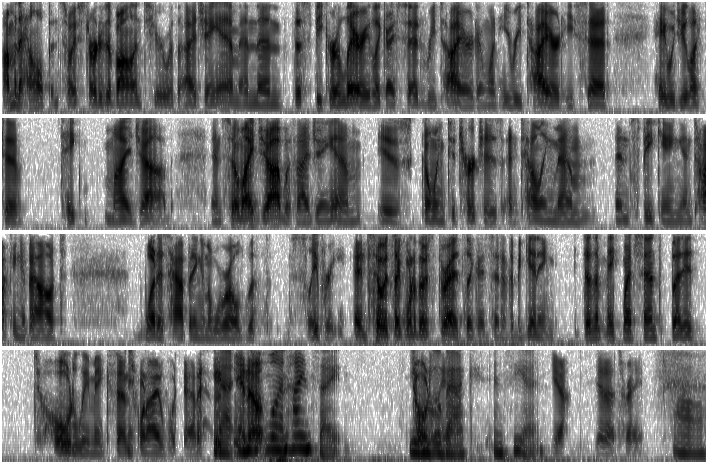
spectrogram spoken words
I'm going to help. And so I started to volunteer with IJM. And then the speaker, Larry, like I said, retired. And when he retired, he said, Hey, would you like to take my job? And so my job with IJM is going to churches and telling them and speaking and talking about what is happening in the world with slavery. And so it's like one of those threads, like I said at the beginning. It doesn't make much sense, but it totally makes sense when I look at it. Yeah, you know. Well, in hindsight, you totally. can go back and see it. Yeah, yeah, that's right. Wow.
